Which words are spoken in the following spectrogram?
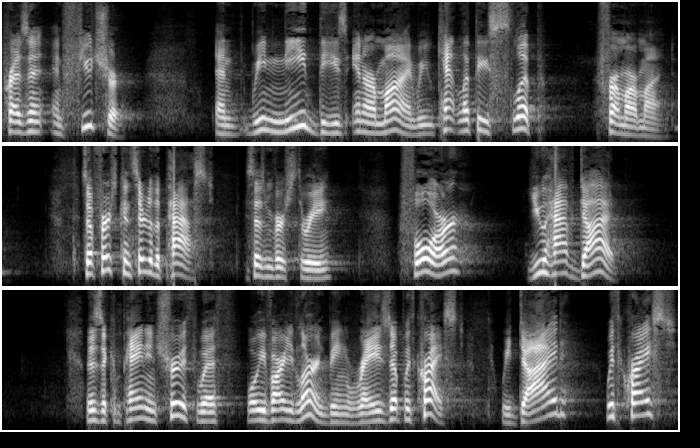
present, and future. And we need these in our mind. We can't let these slip from our mind. So, first, consider the past. He says in verse 3 For you have died. This is a companion truth with what we've already learned being raised up with Christ. We died with Christ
